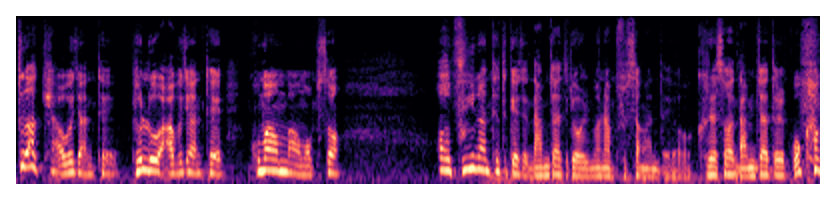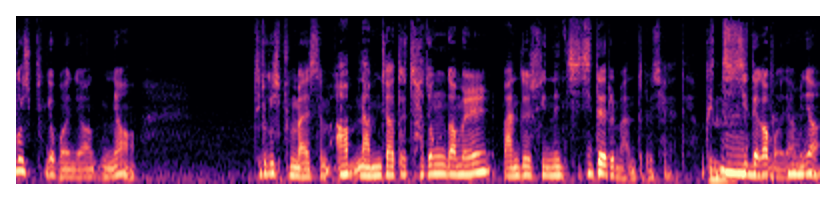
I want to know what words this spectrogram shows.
뜨악해 아버지한테. 별로 아버지한테 고마운 마음 없어. 어, 부인한테도 깨져. 남자들이 얼마나 불쌍한데요. 그래서 남자들 꼭 하고 싶은 게 뭐냐면요. 드리고 싶은 말씀. 아, 남자도 자존감을 만들 수 있는 지지대를 만들으셔야 돼요. 그 지지대가 뭐냐면요.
